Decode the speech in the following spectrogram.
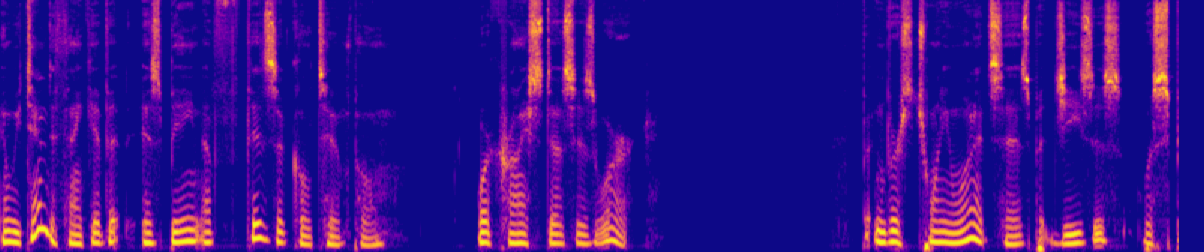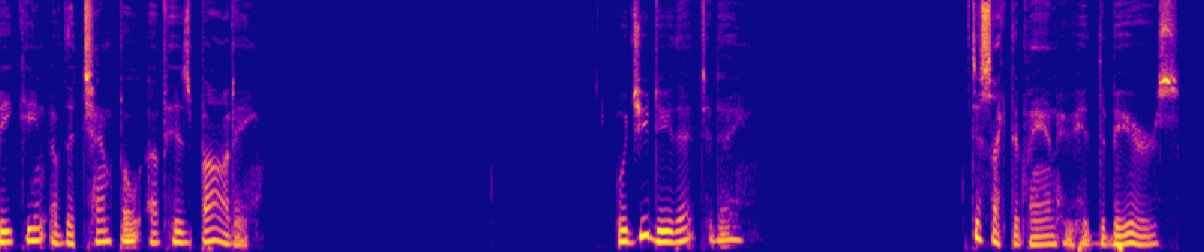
And we tend to think of it as being a physical temple where Christ does his work. But in verse 21 it says, But Jesus was speaking of the temple of his body. Would you do that today? Just like the man who hid the beers.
